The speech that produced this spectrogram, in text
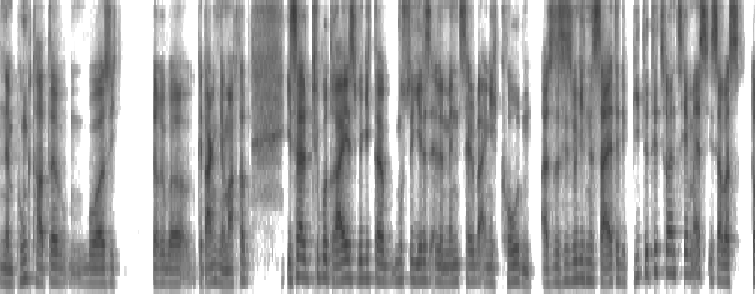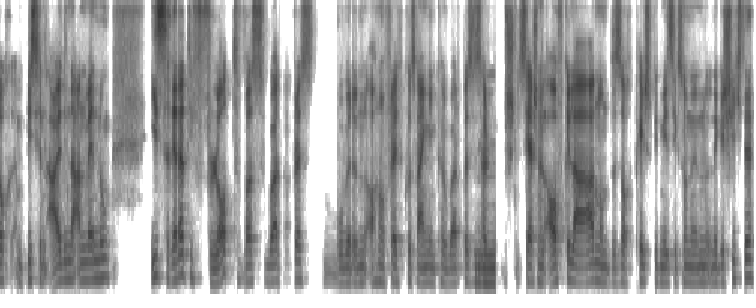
einen Punkt hatte, wo er sich darüber Gedanken gemacht hat, ist halt Typo 3 ist wirklich, da musst du jedes Element selber eigentlich coden. Also das ist wirklich eine Seite, die bietet dir zwar ein CMS, ist aber doch ein bisschen alt in der Anwendung ist relativ flott, was WordPress, wo wir dann auch noch vielleicht kurz reingehen können. WordPress ist halt mhm. sehr schnell aufgeladen und das ist auch PageSpeed-mäßig so eine, eine, Geschichte.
